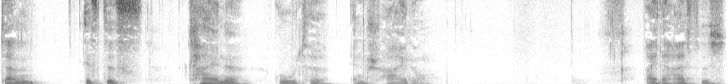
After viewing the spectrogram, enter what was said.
dann ist es keine gute Entscheidung. Weiter heißt es,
